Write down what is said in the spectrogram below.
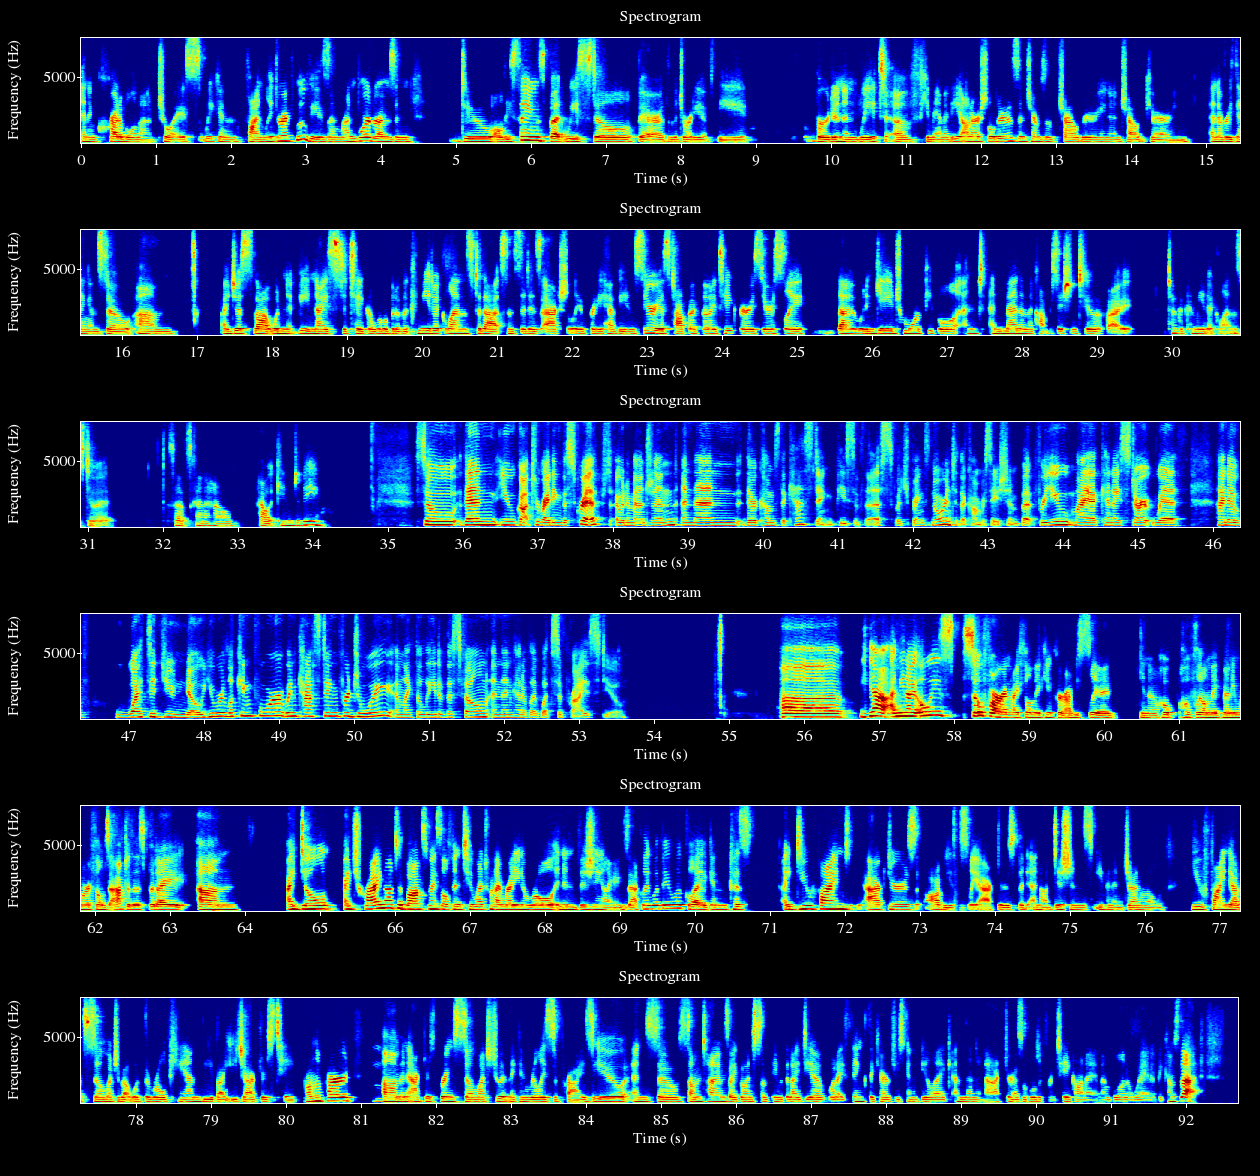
an incredible amount of choice. We can finally direct movies and run boardrooms and do all these things, but we still bear the majority of the burden and weight of humanity on our shoulders in terms of child rearing and childcare and, and everything. And so um, I just thought, wouldn't it be nice to take a little bit of a comedic lens to that since it is actually a pretty heavy and serious topic that I take very seriously, that it would engage more people and, and men in the conversation too if I took a comedic lens to it. So that's kind of how how it came to be. So then you got to writing the script, I would imagine, and then there comes the casting piece of this, which brings Nora into the conversation. But for you, Maya, can I start with kind of what did you know you were looking for when casting for Joy and like the lead of this film, and then kind of like what surprised you? Uh, yeah, I mean, I always, so far in my filmmaking career, obviously, I, you know, hope hopefully I'll make many more films after this, but I, um, I don't, I try not to box myself in too much when I'm writing a role and envisioning like exactly what they look like. And because I do find actors, obviously actors, but and auditions, even in general, you find out so much about what the role can be by each actor's take on the part. Mm-hmm. Um, and actors bring so much to it and they can really surprise you. And so sometimes I go into something with an idea of what I think the character is going to be like, and then an actor has a whole different take on it, and I'm blown away, and it becomes that.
